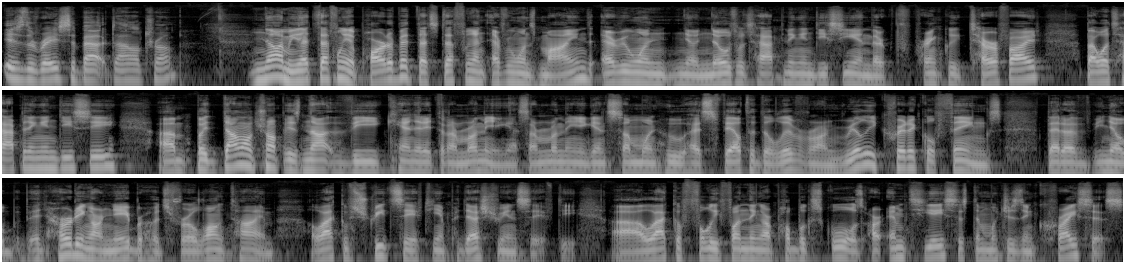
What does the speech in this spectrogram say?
Is the race about Donald Trump? No, I mean that's definitely a part of it. That's definitely on everyone's mind. Everyone you know knows what's happening in D.C. and they're frankly terrified about what's happening in D.C. Um, but Donald Trump is not the candidate that I'm running against. I'm running against someone who has failed to deliver on really critical things that have you know been hurting our neighborhoods for a long time. A lack of street safety and pedestrian safety, uh, a lack of fully funding our public schools, our MTA system, which is in crisis.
